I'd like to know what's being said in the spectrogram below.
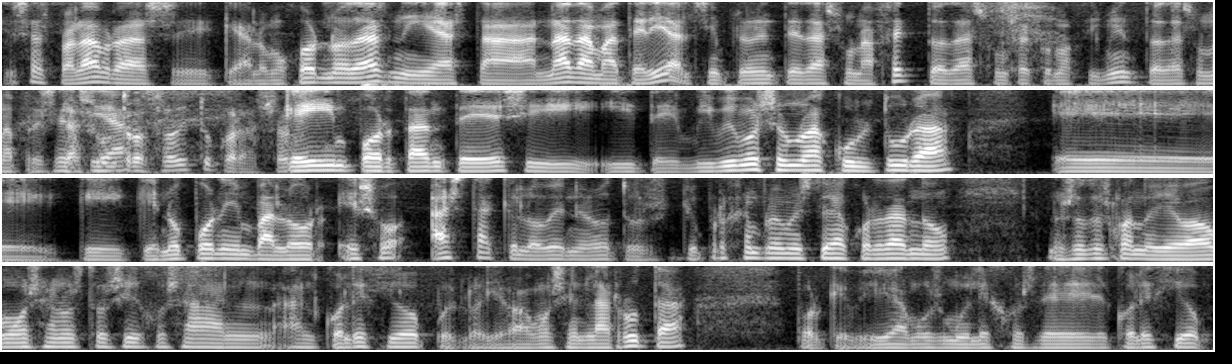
esas palabras eh, que a lo mejor no das ni hasta nada material, simplemente das un afecto, das un reconocimiento, das una Das presencia. un trozo de tu corazón. Qué importante es y, y te- vivimos en una cultura eh, que, que no pone en valor eso hasta que lo ven en otros. Yo, por ejemplo, me estoy acordando, nosotros cuando llevábamos a nuestros hijos al, al colegio, pues lo llevábamos en la ruta porque vivíamos muy lejos del colegio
